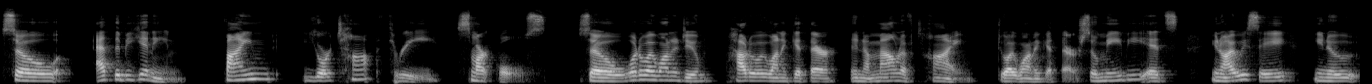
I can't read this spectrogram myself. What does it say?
So at the beginning, find your top three SMART goals. So, what do I want to do? How do I want to get there? In amount of time do I want to get there? So, maybe it's, you know, I always say, you know,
